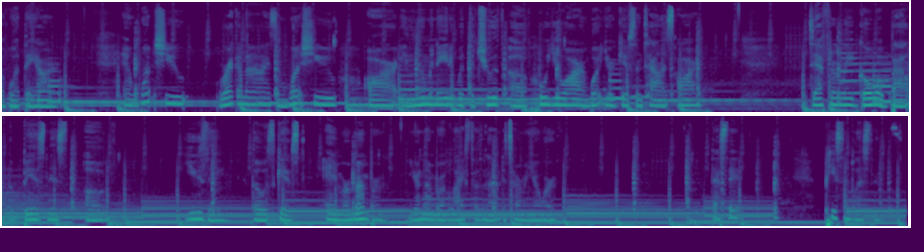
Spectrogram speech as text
of what they are. And once you recognize and once you are illuminated with the truth of who you are and what your gifts and talents are, definitely go about the business of using those gifts. And remember, your number of likes does not determine your worth. That's it. Peace and blessings.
